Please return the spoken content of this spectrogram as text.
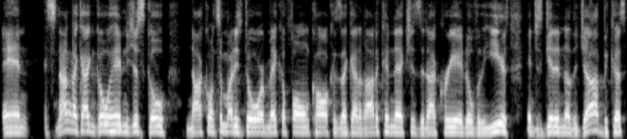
And it's not like I can go ahead and just go knock on somebody's door, make a phone call because I got a lot of connections that I created over the years and just get another job because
